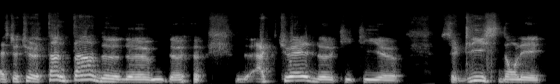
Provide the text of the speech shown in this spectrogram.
est-ce que tu es le Tintin de, de, actuel qui, euh, se glisse dans les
